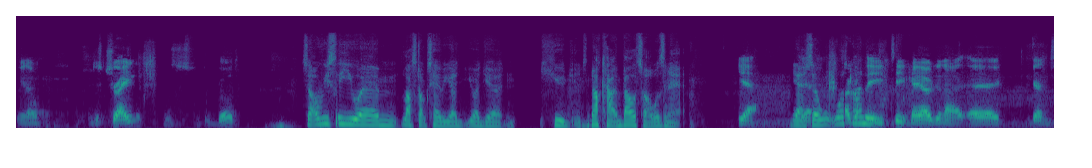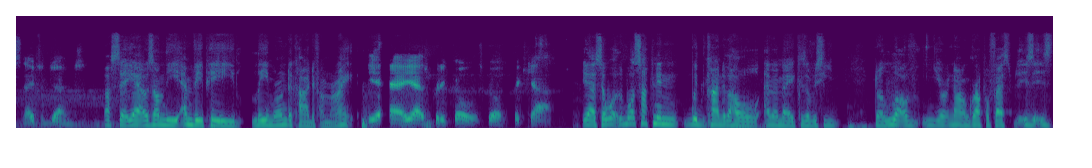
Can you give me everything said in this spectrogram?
you know, just training. It's just good. so obviously, you um last October you had you had your huge it was knockout in Bellator, wasn't it? Yeah, Yeah. Yeah. So what's I got kind the of TKO, didn't I, uh, against Nathan Jones? that's it? Yeah, it was on the MVP Lima undercard, if I'm right. Yeah, yeah, it's pretty cool. It's good. Big card. Yeah. So what what's happening with kind of the whole MMA? Because obviously, you know, a lot of you're now on Grapple Fest. Is is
